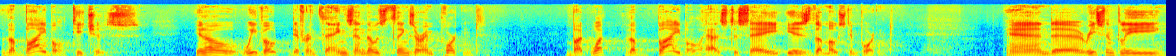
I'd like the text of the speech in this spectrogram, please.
the Bible teaches. You know, we vote different things, and those things are important. But what the Bible has to say is the most important. And uh, recently,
